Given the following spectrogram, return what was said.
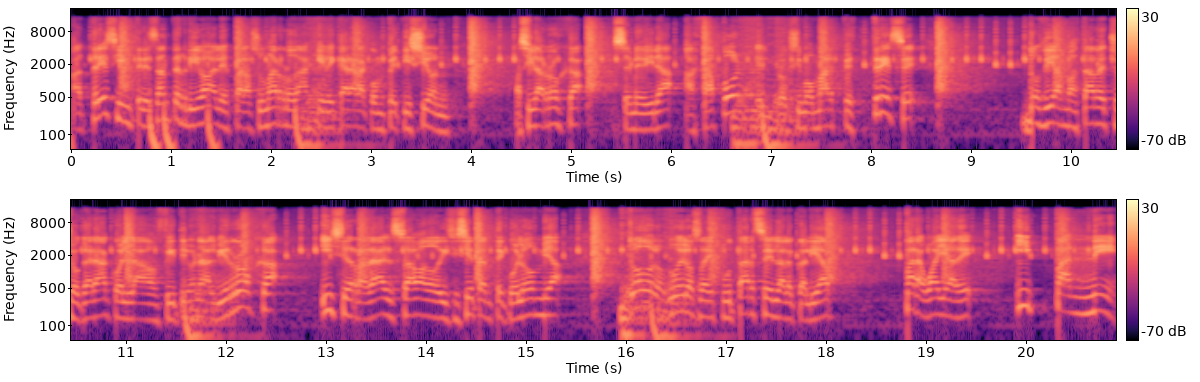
a tres interesantes rivales para sumar rodaje de cara a la competición. Así la Roja se medirá a Japón el próximo martes 13 Dos días más tarde chocará con la anfitriona albirroja y cerrará el sábado 17 ante Colombia. Todos los duelos a disputarse en la localidad paraguaya de Ipané.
